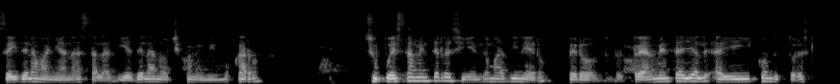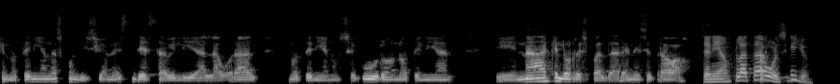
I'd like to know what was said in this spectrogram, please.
6 de la mañana hasta las 10 de la noche con el mismo carro, supuestamente recibiendo más dinero, pero realmente hay, hay conductores que no tenían las condiciones de estabilidad laboral, no tenían un seguro, no tenían eh, nada que los respaldara en ese trabajo. Tenían plata de bolsillo.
